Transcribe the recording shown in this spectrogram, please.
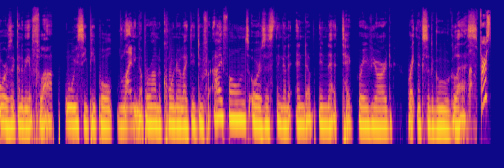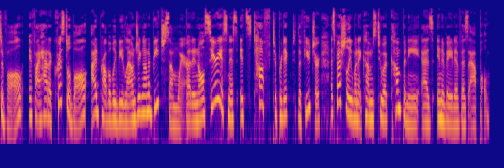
or is it going to be a flop? Will we see people lining up around the corner like they do for iPhones, or is this thing going to end up in that tech graveyard right next to the Google Glass? Well, first of all, if I had a crystal ball, I'd probably be lounging on a beach somewhere. But in all seriousness, it's tough to predict the future, especially when it comes to a company as innovative as Apple.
